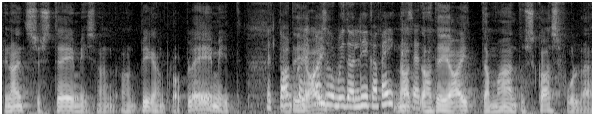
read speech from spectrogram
finantssüsteemis on, on pigem probleemid. et pankade kasumid on liiga väikesed. Nad, nad ei aita majanduskasvule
